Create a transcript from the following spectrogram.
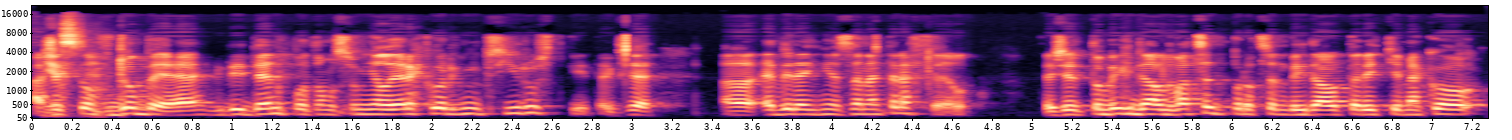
A že to v době, kdy den potom jsme měli rekordní přírůstky, takže uh, evidentně se netrefil. Takže to bych dal 20% bych dal tady těm jako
